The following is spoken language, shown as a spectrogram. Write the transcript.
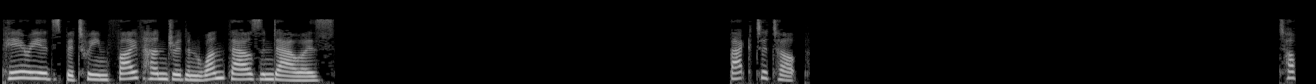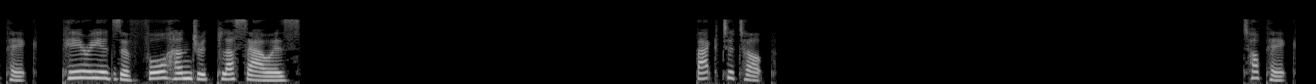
Periods between 500 and 1000 hours. Back to top. Topic: Periods of 400 plus hours. Back to top. Topic:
